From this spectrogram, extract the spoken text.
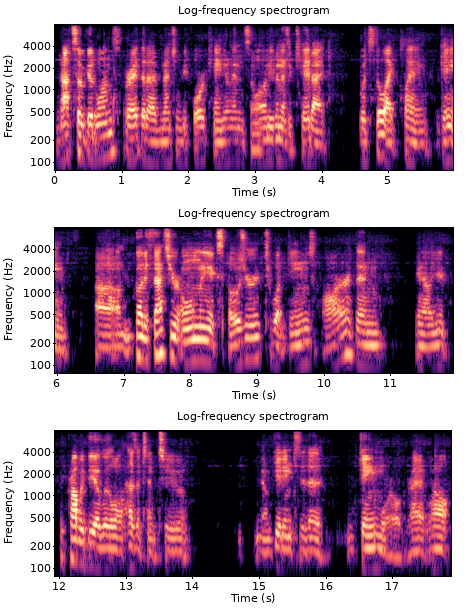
not so good ones, right, that I've mentioned before, Candyland and so on. Even as a kid, I would still like playing games. Um, but if that's your only exposure to what games are, then you know you'd probably be a little hesitant to you know get into the game world, right? Well,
